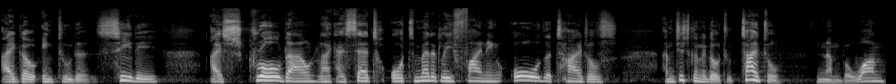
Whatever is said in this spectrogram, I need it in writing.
I go into the CD, I scroll down, like I said, automatically finding all the titles. I'm just going to go to title number one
